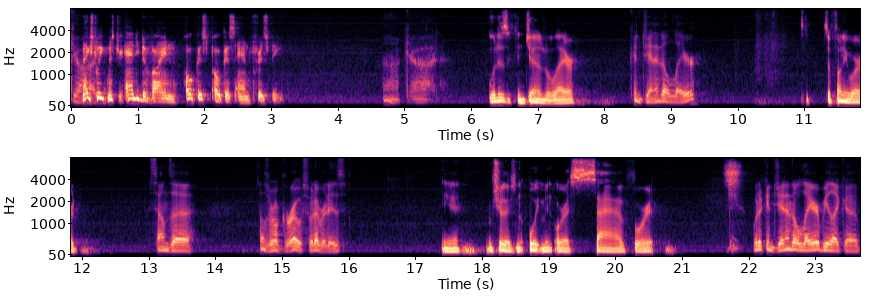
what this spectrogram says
God. Next week, Mr. Andy Devine, Hocus Pocus and Frisby. Oh God. What is a congenital liar? Congenital liar? It's a funny word. sounds uh sounds real gross. Whatever it is. Sure there's an ointment or a salve for it. Would a congenital layer be like a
